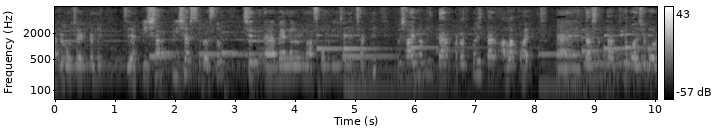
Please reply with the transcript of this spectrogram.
আঠারো বছর একটা মেয়ে, যে প্রিসা প্রিসা শ্রীবাস্তব, সে ব্যাঙ্গালোরের মাস কমিউনিকেশনের ছাত্রী। তো স্বাভাবিকভাবেই তার, হঠাৎ করেই তার আলাপ হয়। তার সাথে তার থেকে বয়সে বড়,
